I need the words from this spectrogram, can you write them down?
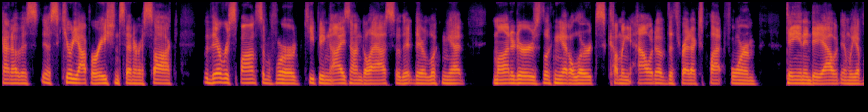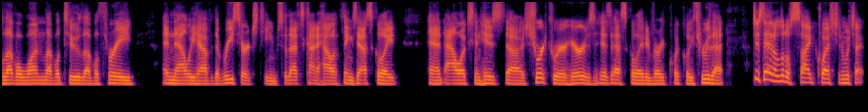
kind of a, a security operations center, a SOC, they're responsible for keeping eyes on glass. So they're, they're looking at monitors, looking at alerts coming out of the ThreatX platform day in and day out. And we have level one, level two, level three. And now we have the research team. So that's kind of how things escalate and Alex, in his uh, short career here, has escalated very quickly through that. Just add a little side question, which I,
